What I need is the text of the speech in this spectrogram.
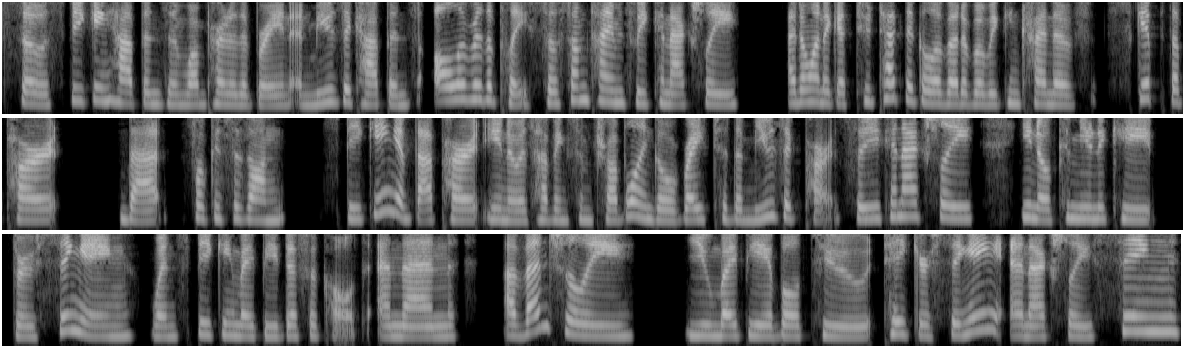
So speaking happens in one part of the brain and music happens all over the place. So sometimes we can actually, I don't want to get too technical about it, but we can kind of skip the part that focuses on speaking if that part, you know, is having some trouble and go right to the music part. So you can actually, you know, communicate through singing when speaking might be difficult. And then eventually you might be able to take your singing and actually sing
